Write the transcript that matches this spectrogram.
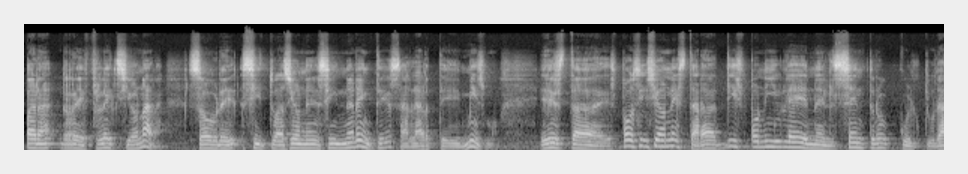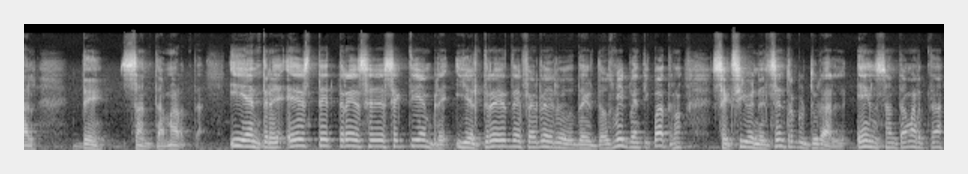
para reflexionar sobre situaciones inherentes al arte mismo. Esta exposición estará disponible en el Centro Cultural de Santa Marta. Y entre este 13 de septiembre y el 3 de febrero del 2024 se exhibe en el Centro Cultural en Santa Marta,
